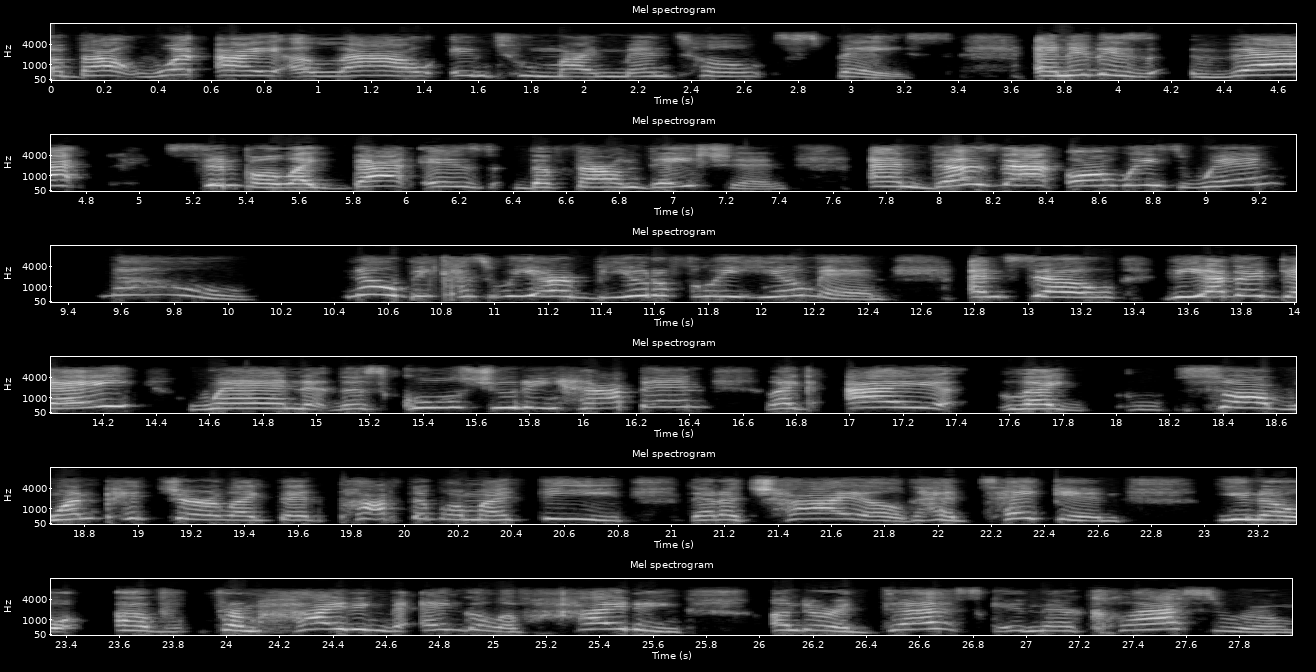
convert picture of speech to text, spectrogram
about what I allow into my mental space. And it is that simple. Like that is the foundation. And does that always win? No. No, because we are beautifully human. And so the other day when the school shooting happened, like I like saw one picture like that popped up on my feed that a child had taken, you know, of from hiding the angle of hiding under a desk in their classroom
